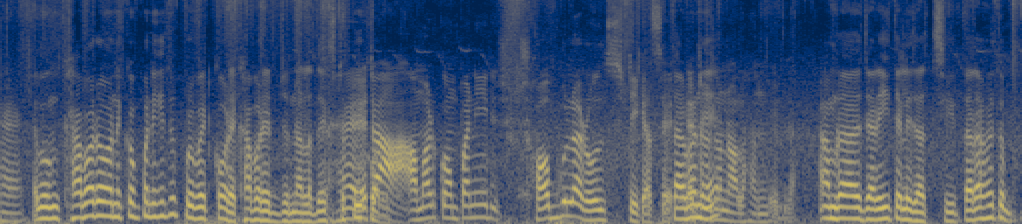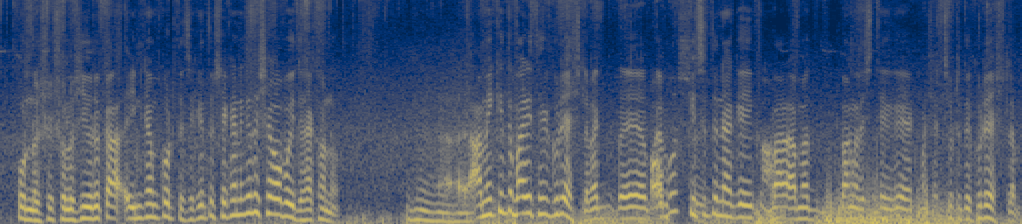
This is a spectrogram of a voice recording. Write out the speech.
হ্যাঁ। এবং খাবারও অনেক কোম্পানি কিন্তু প্রোভাইড করে খাবারের জন্য আলাদা এক্সট্রা হ্যাঁ এটা আমার কোম্পানির সবগুলা রোলস ঠিক আছে তার মানে- আলহামদুলিল্লাহ। আমরা যারা ইতালি যাচ্ছি তারা হয়তো পনেরোশো ষোলোশো ইউরো ইনকাম করতেছে কিন্তু সেখানে কিন্তু সে অবৈধ এখনও। আমি কিন্তু বাড়ি থেকে ঘুরে আসলাম। কিছুদিন আগে আমার বাংলাদেশ থেকে এক মাসের ছুটিতে ঘুরে আসলাম।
